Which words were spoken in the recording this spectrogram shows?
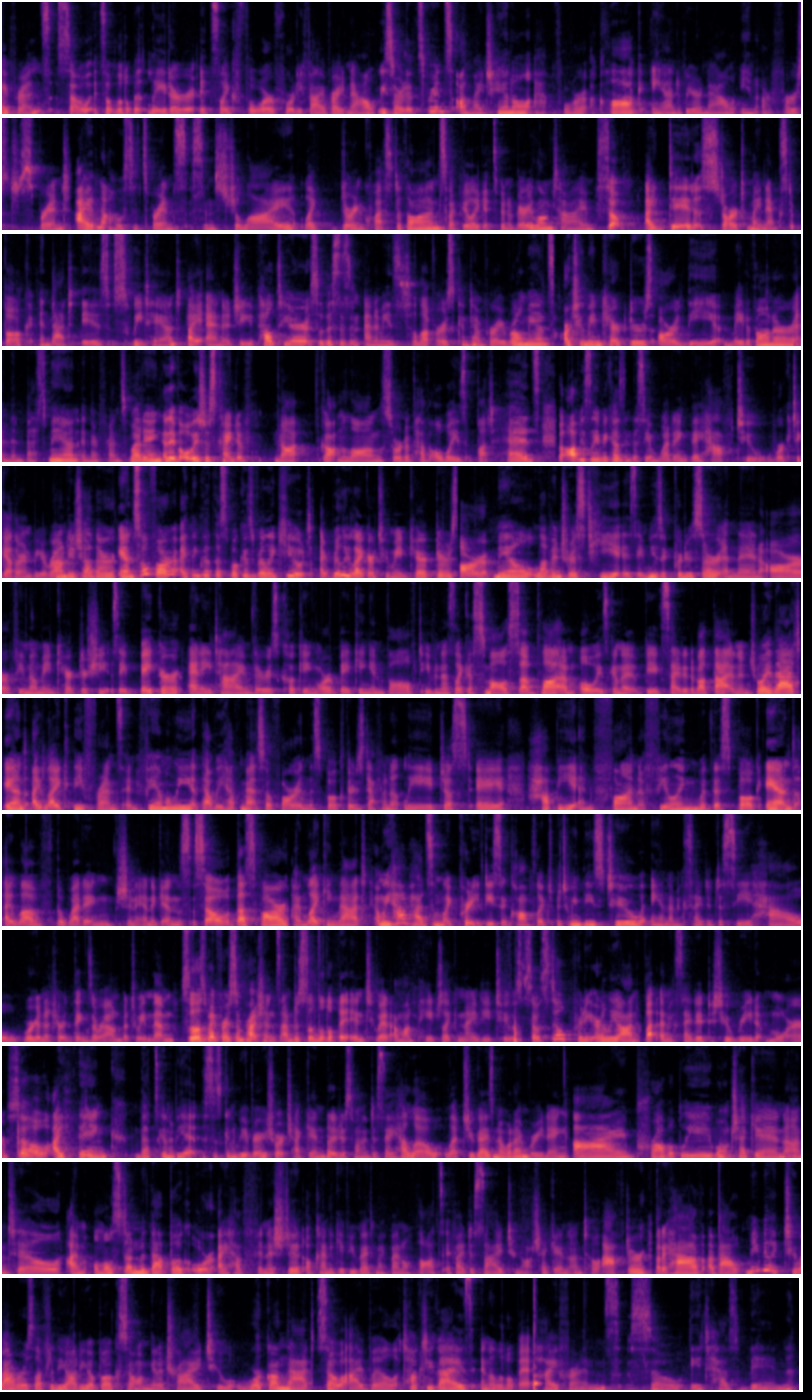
Hi friends, so it's a little bit later. It's like 4.45 right now. We started sprints on my channel at four o'clock and we are now in our first sprint. I have not hosted sprints since July, like during Questathon, so I feel like it's been a very long time. So I did start my next book and that is Sweet Hand by N.G. Peltier. So this is an enemies to lovers contemporary romance. Our two main characters are the maid of honor and then best man in their friend's wedding. And they've always just kind of not gotten along, sort of have always butt heads, but obviously because in the same wedding, they have to work together and be around each other. And so far, I think that this book is really cute. I really like our two main characters. Our male love interest, he is a music producer, and then our female main character, she is a baker. Anytime there is cooking or baking involved, even as like a small subplot, I'm always gonna be excited about that and enjoy that. And I like the friends and family that we have met so far in this book. There's definitely just a happy and fun feeling with this book. And I love the wedding shenanigans. So thus far, I'm liking that. And we have had some like pretty decent conflict between these two and I'm excited to see how we're gonna turn things around between them. So those are my first impressions. I'm just a little bit into it. I'm on page like 92, so still pretty early on, but I'm excited to read more. So I think that's gonna be it. This is gonna be a very short check-in, but I just wanted to say hello, let you guys know what I'm reading. I probably won't check in until I'm almost done with that book or I have finished it. I'll kind of give you guys my final thoughts if I decide to not check in until after, but I have about maybe like two hours left of the audiobook, so I'm gonna try try to work on that. So I will talk to you guys in a little bit. Hi friends. So it has been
